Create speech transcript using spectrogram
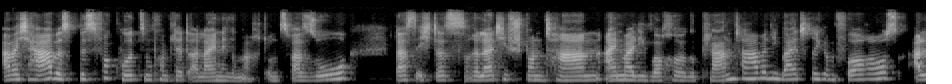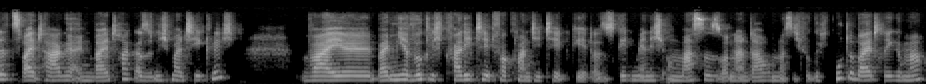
Aber ich habe es bis vor kurzem komplett alleine gemacht. Und zwar so, dass ich das relativ spontan einmal die Woche geplant habe, die Beiträge im Voraus. Alle zwei Tage einen Beitrag, also nicht mal täglich, weil bei mir wirklich Qualität vor Quantität geht. Also es geht mir nicht um Masse, sondern darum, dass ich wirklich gute Beiträge mache.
